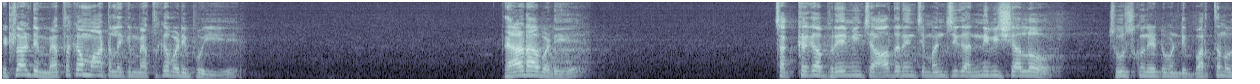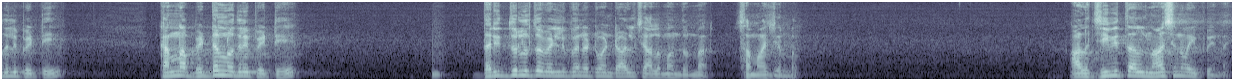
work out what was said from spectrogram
ఇట్లాంటి మెతక మాటలకి మెతకబడిపోయి తేడాబడి చక్కగా ప్రేమించి ఆదరించి మంచిగా అన్ని విషయాల్లో చూసుకునేటువంటి భర్తను వదిలిపెట్టి కన్న బిడ్డలను వదిలిపెట్టి దరిద్రులతో వెళ్ళిపోయినటువంటి వాళ్ళు చాలామంది ఉన్నారు సమాజంలో. వాళ్ళ జీవితాలు నాశనం అయిపోయినాయి.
